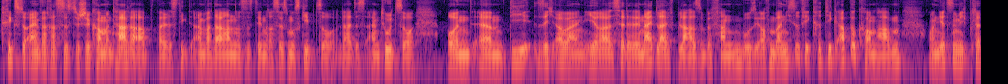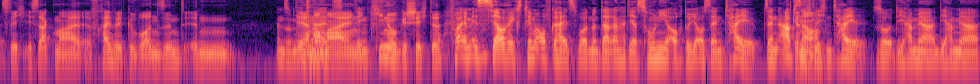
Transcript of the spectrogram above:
kriegst du einfach rassistische Kommentare ab, weil es liegt einfach daran, dass es den Rassismus gibt, so, leid es einem tut so. Und ähm, die sich aber in ihrer Saturday Night Live Blase befanden, wo sie offenbar nicht so viel Kritik abbekommen haben und jetzt nämlich plötzlich, ich sag mal, äh, freiwillig geworden sind in In so einem der Internet- normalen Ding. Kinogeschichte. Vor allem ist es ja auch extrem aufgeheizt worden und daran hat ja Sony auch durchaus seinen Teil, seinen absichtlichen Teil. So, die haben ja, die haben ja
